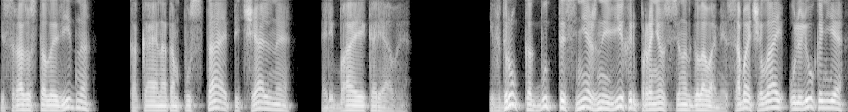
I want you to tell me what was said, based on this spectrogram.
и сразу стало видно, какая она там пустая, печальная, рябая и корявая и вдруг как будто снежный вихрь пронесся над головами. Собачий лай, улюлюканье,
